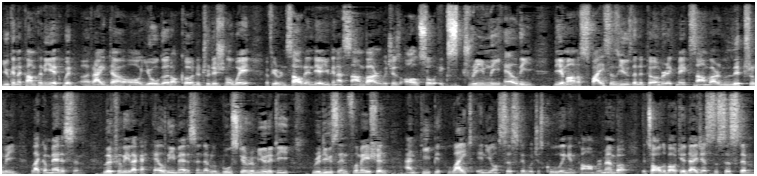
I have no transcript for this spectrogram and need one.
You can accompany it with a raita or yogurt or curd the traditional way. If you're in South India, you can have sambar, which is also extremely healthy. The amount of spices used in the turmeric makes sambar literally like a medicine literally like a healthy medicine that will boost your immunity, reduce inflammation, and keep it light in your system, which is cooling and calm. Remember, it's all about your digestive system.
